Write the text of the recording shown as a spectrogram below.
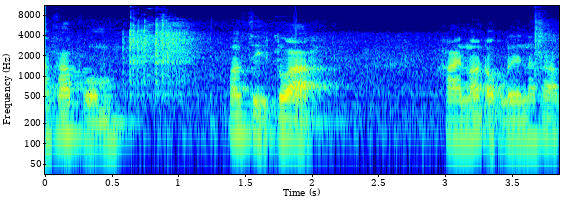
นะครับ ผมพอสี่ตัวคลายน็อตออกเลยนะครับ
